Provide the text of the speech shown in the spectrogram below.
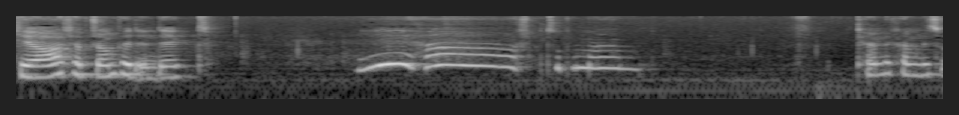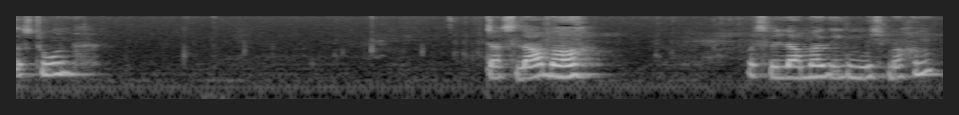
Ja, ich habe Jumphead entdeckt. Ja, ich bin Superman. Keiner kann mir was tun. Das Lama. Was will Lama gegen mich machen?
